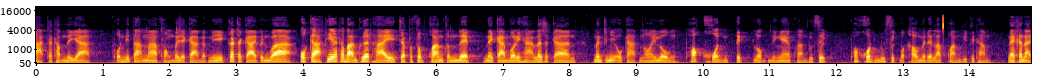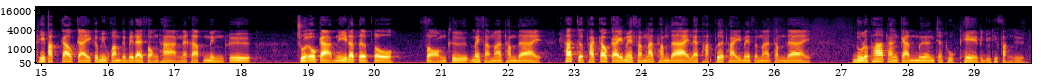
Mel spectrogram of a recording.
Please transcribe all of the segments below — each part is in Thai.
อาจจะทำได้ยาก ผลที่ตามมาของบรรยากาศแบบนี้ก็จะกลายเป็นว่า โอกาสที่รัฐบาลเพื่อไทยจะประสบความสำเร็จในการบริหารราชการ มันจะมีโอกาสน้อยลง เพราะคนติดลบในแง่ความรู้สึก เพราะคนรู้สึกว่าเขาไม่ได้รับความยุติธรรม ในขณะที่พักก้าวไกลก็มีความเป็นไปได้ 2 ทางนะครับหนึ่งคือช่วยโอกาสนี้แล้วเติบโต 2 คือไม่สามารถทำได้ ถ้าเกิดพักก้าวไกลไม่สามารถทำได้ และพักเพื่อไทยไม่สามารถทำได้ดูรภาพทางการเมืองจะถูกเทไปอยู่ที่ฝั่งอื่น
